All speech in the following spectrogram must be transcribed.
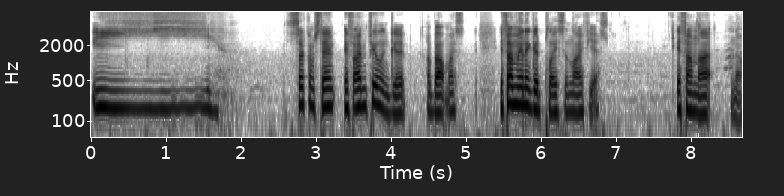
E- circumstance if I'm feeling good about my if I'm in a good place in life, yes. If I'm not, no.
